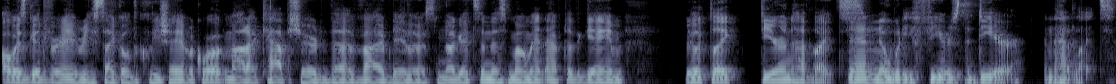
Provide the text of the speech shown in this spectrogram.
Always good for a recycled cliche of a quote. Motta captured the vibe de los Nuggets in this moment after the game. We looked like deer in headlights. And nobody fears the deer in the headlights.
